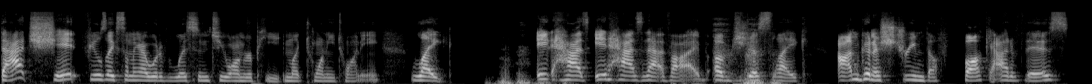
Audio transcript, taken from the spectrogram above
That shit feels like something I would have listened to on repeat in like 2020. Like it has it has that vibe of just like I'm gonna stream the fuck out of this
